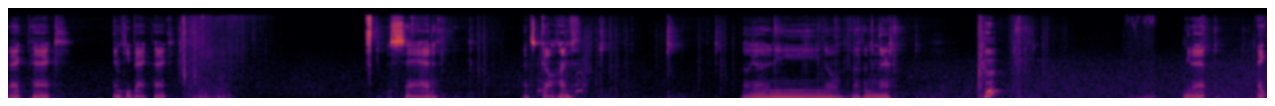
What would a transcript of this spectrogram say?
backpack, empty backpack. Sad. That's gone. I got any? No, nothing in there. Give me that. Hey.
